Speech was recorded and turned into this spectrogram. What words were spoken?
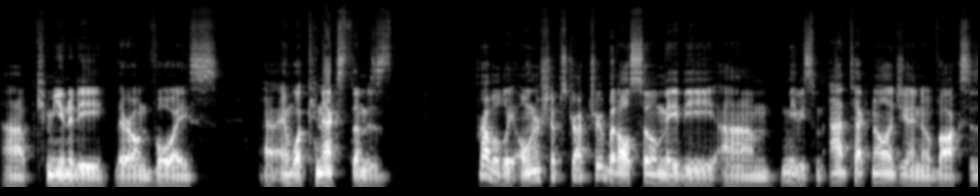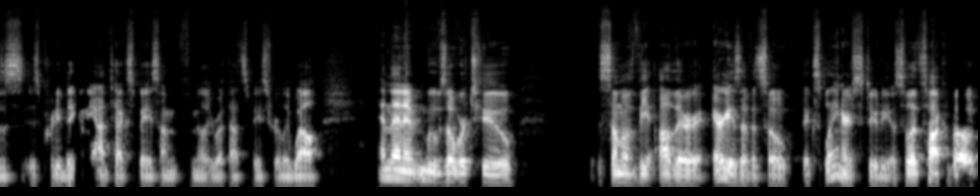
uh, community, their own voice. Uh, and what connects them is probably ownership structure, but also maybe um, maybe some ad technology. I know Vox is is pretty big in the ad tech space. I'm familiar with that space really well. And then it moves over to some of the other areas of it. So Explainer Studio. So let's talk about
